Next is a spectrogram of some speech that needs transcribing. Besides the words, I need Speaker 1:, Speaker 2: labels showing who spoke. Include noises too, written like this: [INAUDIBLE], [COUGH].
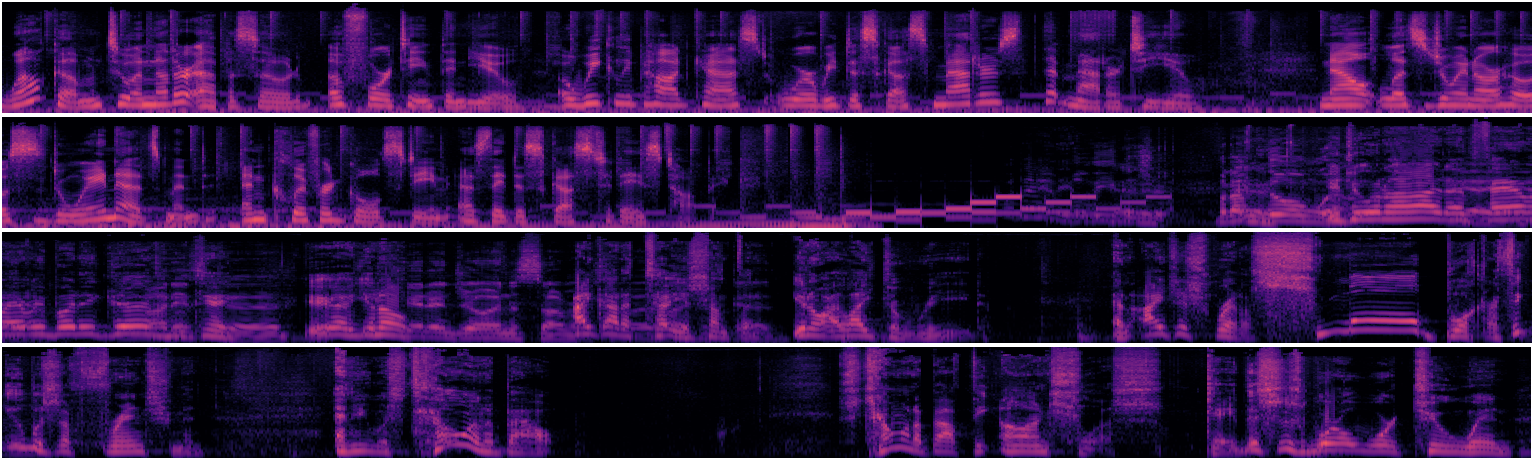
Speaker 1: Welcome to another episode of 14th and You, a weekly podcast where we discuss matters that matter to you. Now, let's join our hosts, Dwayne Esmond and Clifford Goldstein, as they discuss today's topic.
Speaker 2: But I'm doing well.
Speaker 3: You're doing all right? I'm
Speaker 2: Yeah,
Speaker 3: family.
Speaker 2: yeah, yeah.
Speaker 3: Everybody good?
Speaker 2: Everybody's
Speaker 3: okay.
Speaker 2: good.
Speaker 3: Yeah, you know,
Speaker 2: Kid enjoying the summer.
Speaker 3: I got to
Speaker 2: so
Speaker 3: tell you something.
Speaker 2: good.
Speaker 3: You know, I like to read. And I just read a small book. I think it was a Frenchman. And he was telling about he's telling about the Anschluss. Okay, this is World War II when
